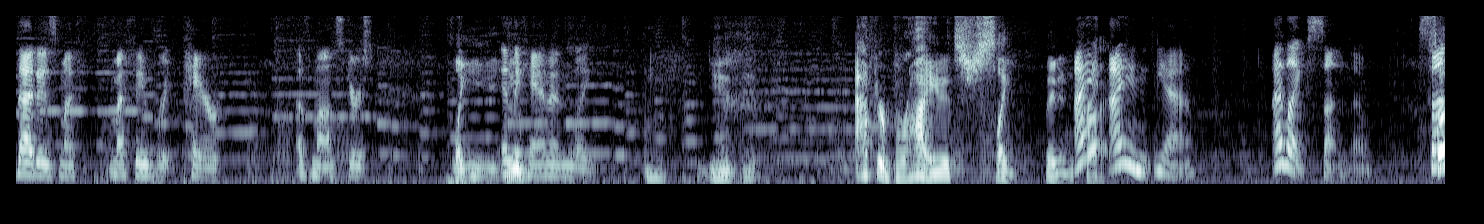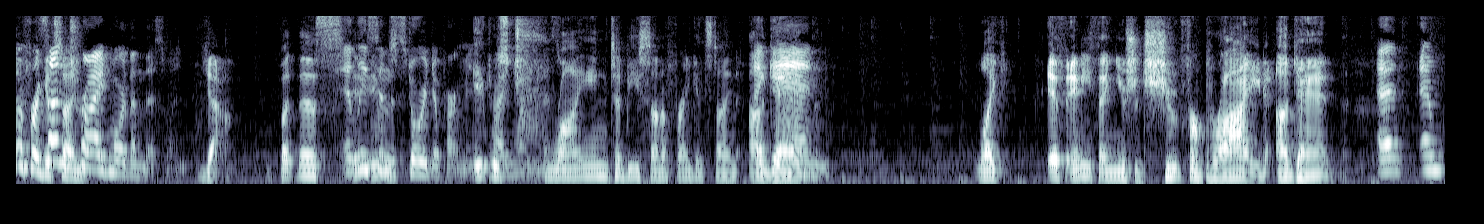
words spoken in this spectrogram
that is my my favorite pair of monsters Like you, in the you- canon. Like, mm, you- it- after Bride, it's just like they didn't I, try. I, yeah, I liked Sun though. Son of Frankenstein- Sun tried more than this one, yeah, but this at it- least it in was, the story department. It was tried more than this one. trying to be Son of Frankenstein again. again. Like, if anything, you should shoot for Bride again. and and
